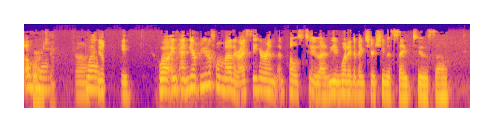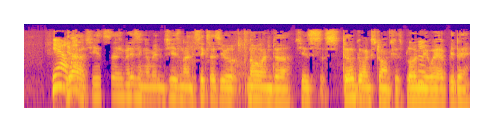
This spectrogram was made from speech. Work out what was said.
Oh my God. Quarantine. uh, Wow. well, and, and your beautiful mother, I see her in, in post too. I, you wanted to make sure she was safe too. So, yeah, Yeah, well, she's amazing. I mean, she's 96, as you know, and uh, she's still going strong. She's blowing me away every day.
